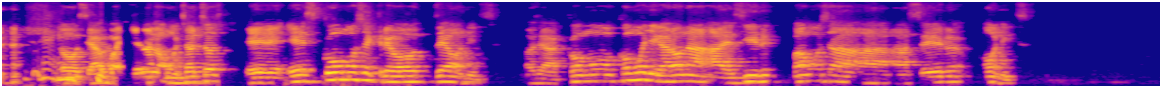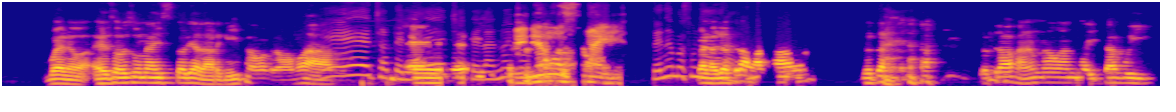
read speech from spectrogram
o sea cualquiera de los muchachos, eh, es cómo se creó The Onyx. O sea, ¿cómo, cómo llegaron a, decir, vamos a, hacer Onyx? Bueno, eso es una historia larguita, pero vamos a... Échatela, eh, échatela. tenemos time. Tenemos una... Bueno, yo trabajaba, yo, trabajaba en una banda de Itagüí,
